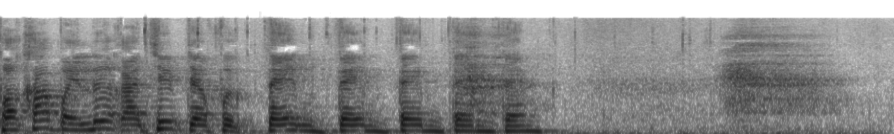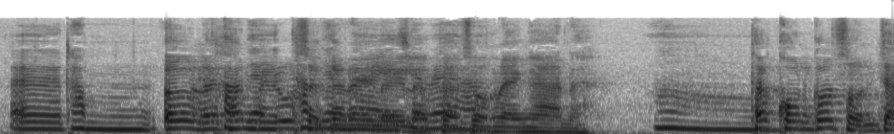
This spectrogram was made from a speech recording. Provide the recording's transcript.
พอเข้าไปเลือกอาชีพจะฝึกเต็มเต็มเต็มเต็มเต็มเออทำเออแล้วท่านไม่รู้สึกอะไรเลยเหรใช่อไหมกระทรวงคะแรงงานนะอ๋อถ้าคนเขาสนใจ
